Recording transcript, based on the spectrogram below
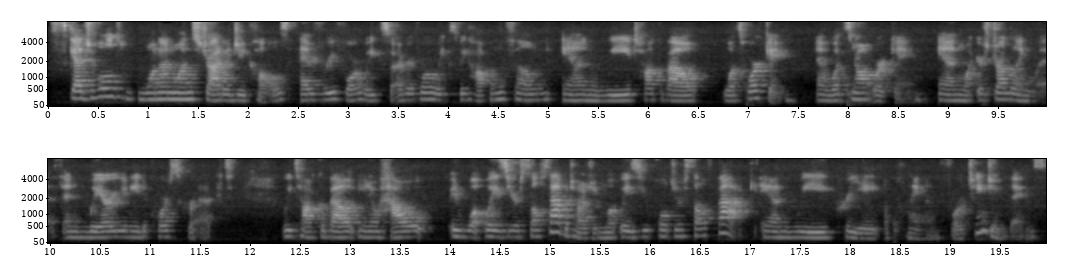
scheduled one-on-one strategy calls every four weeks. So every four weeks we hop on the phone and we talk about what's working and what's not working and what you're struggling with and where you need to course correct. We talk about, you know, how, in what ways you're self sabotaging, what ways you hold yourself back, and we create a plan for changing things.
